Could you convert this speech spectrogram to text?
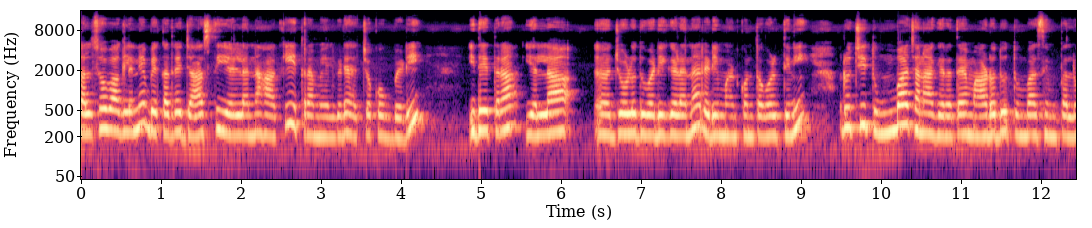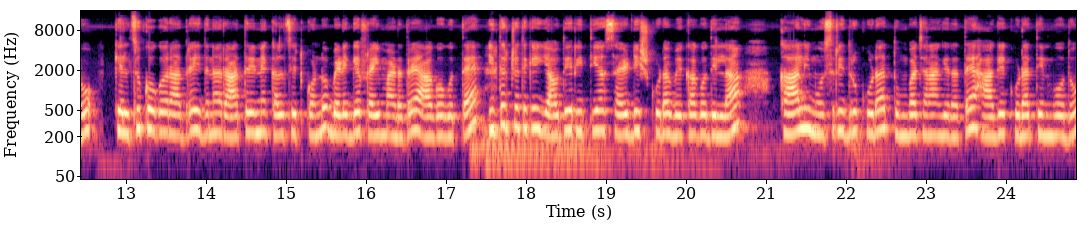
ಕಲಸೋವಾಗ್ಲೇ ಬೇಕಾದರೆ ಜಾಸ್ತಿ ಎಳ್ಳನ್ನು ಹಾಕಿ ಈ ಥರ ಮೇಲ್ಗಡೆ ಹಚ್ಚೋಕೆ ಹೋಗಬೇಡಿ. ಇದೇ ಥರ ಎಲ್ಲ ಜೋಳದ ವಡಿಗಳನ್ನು ರೆಡಿ ಮಾಡ್ಕೊಂಡು ತಗೊಳ್ತೀನಿ. ರುಚಿ ತುಂಬ ಚೆನ್ನಾಗಿರುತ್ತೆ, ಮಾಡೋದು ತುಂಬ ಸಿಂಪಲ್ಲು. ಕೆಲ್ಸಕ್ಕೆ ಹೋಗೋರಾದರೆ ಇದನ್ನು ರಾತ್ರಿನೇ ಕಲಸಿಟ್ಕೊಂಡು ಬೆಳಗ್ಗೆ ಫ್ರೈ ಮಾಡಿದ್ರೆ ಆಗೋಗುತ್ತೆ. ಇದ್ರ ಜೊತೆಗೆ ಯಾವುದೇ ರೀತಿಯ ಸೈಡ್ ಡಿಶ್ ಕೂಡ ಬೇಕಾಗೋದಿಲ್ಲ. ಖಾಲಿ ಮೊಸರಿದ್ರೂ ಕೂಡ ತುಂಬ ಚೆನ್ನಾಗಿರುತ್ತೆ, ಹಾಗೆ ಕೂಡ ತಿನ್ಬೋದು.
